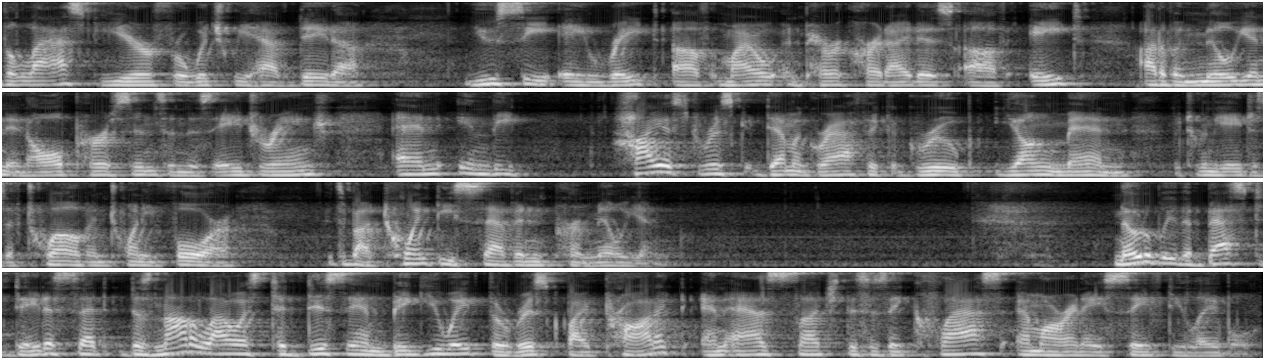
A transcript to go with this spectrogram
the last year for which we have data, you see a rate of myo and pericarditis of 8 out of a million in all persons in this age range. And in the highest risk demographic group, young men between the ages of 12 and 24, it's about 27 per million. Notably, the best data set does not allow us to disambiguate the risk by product, and as such, this is a class mRNA safety label.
